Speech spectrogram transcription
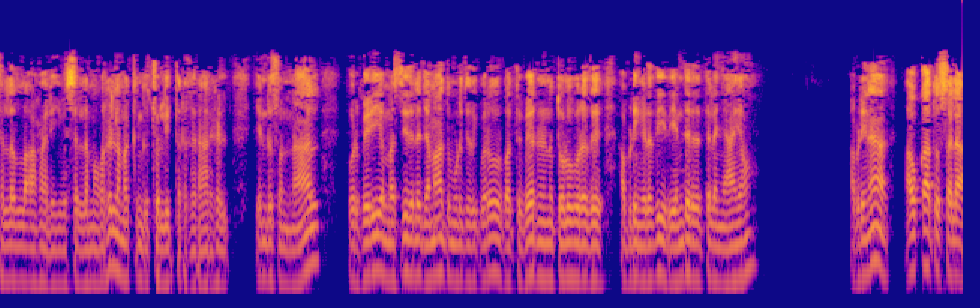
சல்லாஹ் அலி வசல்லம் அவர்கள் நமக்கு இங்கு சொல்லித் தருகிறார்கள். என்று சொன்னால் ஒரு பெரிய மஸ்ஜிதுல ஜமாத்து முடிஞ்சதுக்கு பிறகு ஒரு பத்து பேர் நின்று தொழுகிறது அப்படிங்கிறது இது எந்த விதத்துல நியாயம்? அப்படின்னா அவுகாத்து சலா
